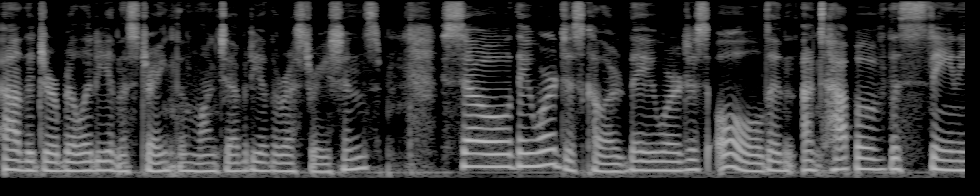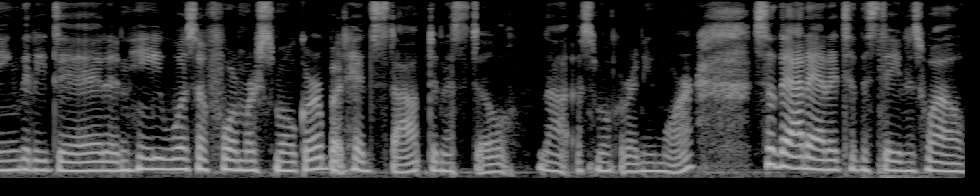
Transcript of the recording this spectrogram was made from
Uh, the durability and the strength and longevity of the restorations. So they were discolored. They were just old, and on top of the staining that he did, and he was a former smoker, but had stopped and is still not a smoker anymore. So that added to the stain as well.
